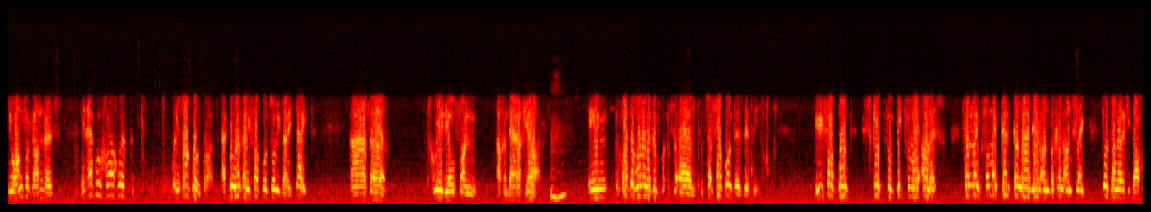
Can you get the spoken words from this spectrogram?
Johan Fernandes en ek wil graag ook oor die vakbond praat. Ek behoort aan die vakbond Solidariteit. Uh vir 'n goeie deel van 38 jaar. Mhm. Mm en wat 'n wonderlike uh, vakbond is dit nie. Hierdie vakbond skep vir Piet vir my alles. Van my van my kind kan daardeur aan begin aansluit tot wanneer ek die dag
